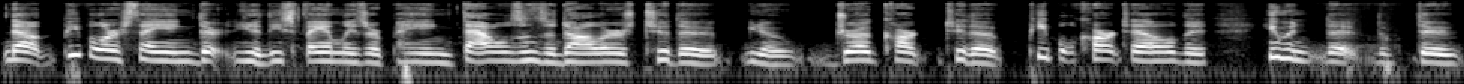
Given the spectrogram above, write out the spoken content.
now people are saying that you know these families are paying thousands of dollars to the you know drug cart to the people cartel the human the the, the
